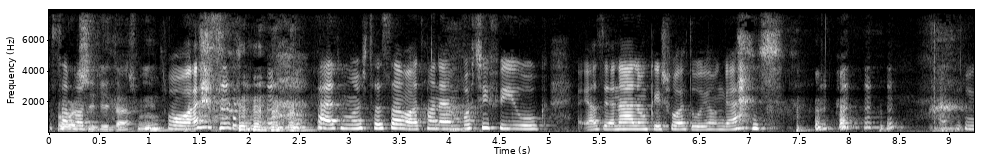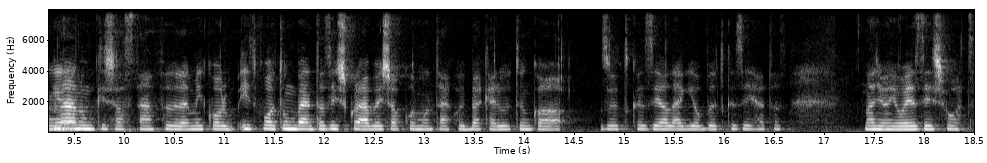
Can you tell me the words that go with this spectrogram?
Szabad... Volt sikítás, mi? Volt. hát most, ha szabad, hanem bocsi fiúk, azért nálunk is volt újongás. Igen. Nálunk is aztán főleg, mikor itt voltunk bent az iskolában, és akkor mondták, hogy bekerültünk az öt közé, a legjobb öt közé, hát az nagyon jó érzés volt.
